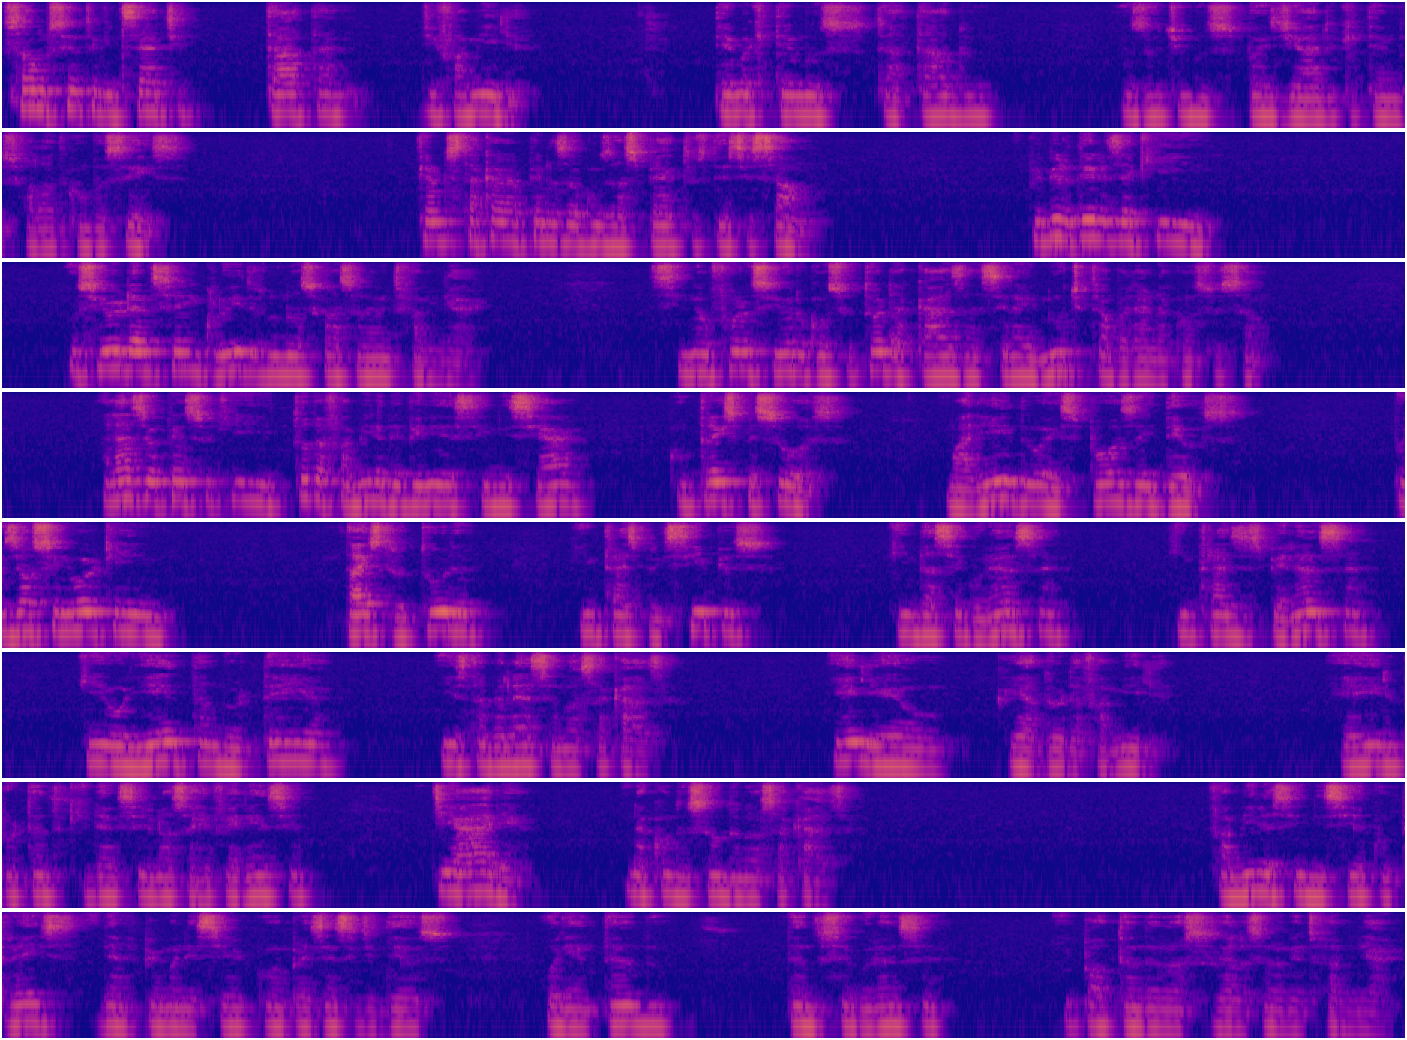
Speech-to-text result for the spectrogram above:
Salmo 127 trata de família, tema que temos tratado nos últimos pães diários que temos falado com vocês. Quero destacar apenas alguns aspectos desse salmo. O primeiro deles é que o Senhor deve ser incluído no nosso relacionamento familiar. Se não for o Senhor o construtor da casa, será inútil trabalhar na construção. Aliás, eu penso que toda família deveria se iniciar com três pessoas: o marido, a esposa e Deus. Pois é o Senhor quem dá estrutura, quem traz princípios, quem dá segurança, quem traz esperança, quem orienta, norteia e estabelece a nossa casa. Ele é o Criador da família. É Ele, portanto, que deve ser nossa referência diária na condução da nossa casa. Família se inicia com três e deve permanecer com a presença de Deus, orientando, dando segurança e pautando o nosso relacionamento familiar.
